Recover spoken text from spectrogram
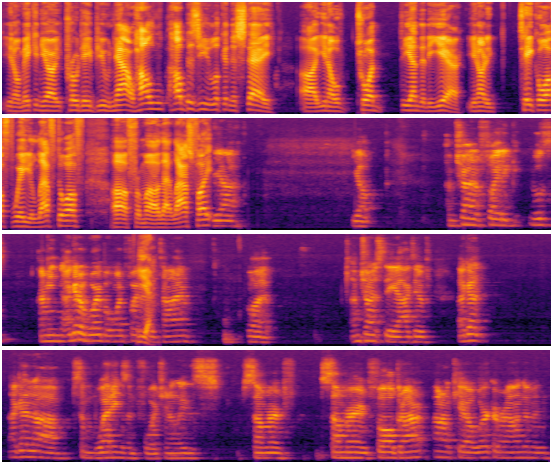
you know, making your pro debut now. How how busy are you looking to stay, uh, you know, toward the end of the year? You know, to take off where you left off uh, from uh, that last fight? Yeah. Yeah. I'm trying to fight. Well, I mean, I got to worry about one fight yeah. at a time, but I'm trying to stay active. I got I got um, some weddings, unfortunately, this summer summer and fall, but I don't, I don't care. I'll work around them and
